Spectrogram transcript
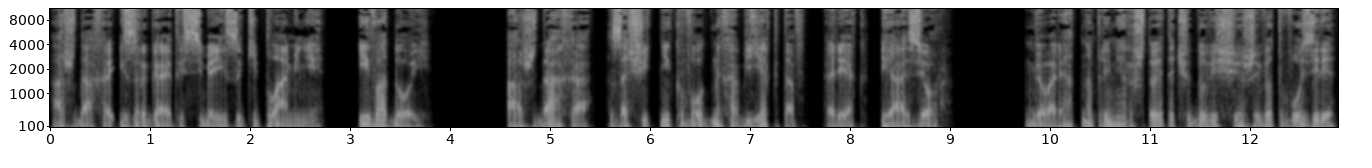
Аждаха изрыгает из себя языки пламени, и водой. Аждаха — защитник водных объектов, рек и озер. Говорят, например, что это чудовище живет в озере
